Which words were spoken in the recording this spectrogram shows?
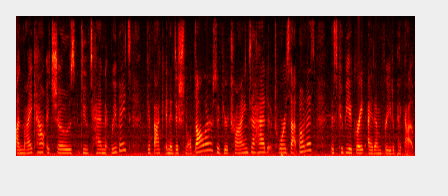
On my account, it shows do 10 rebates, get back an additional dollar. So if you're trying to head towards that bonus, this could be a great item for you to pick up.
